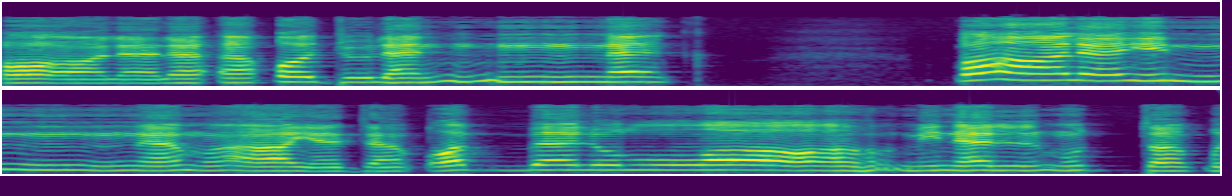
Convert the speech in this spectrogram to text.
قَالَ لَأَقْتُلَنَّكَ. قال إنما يتقبل الله من المتقين.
